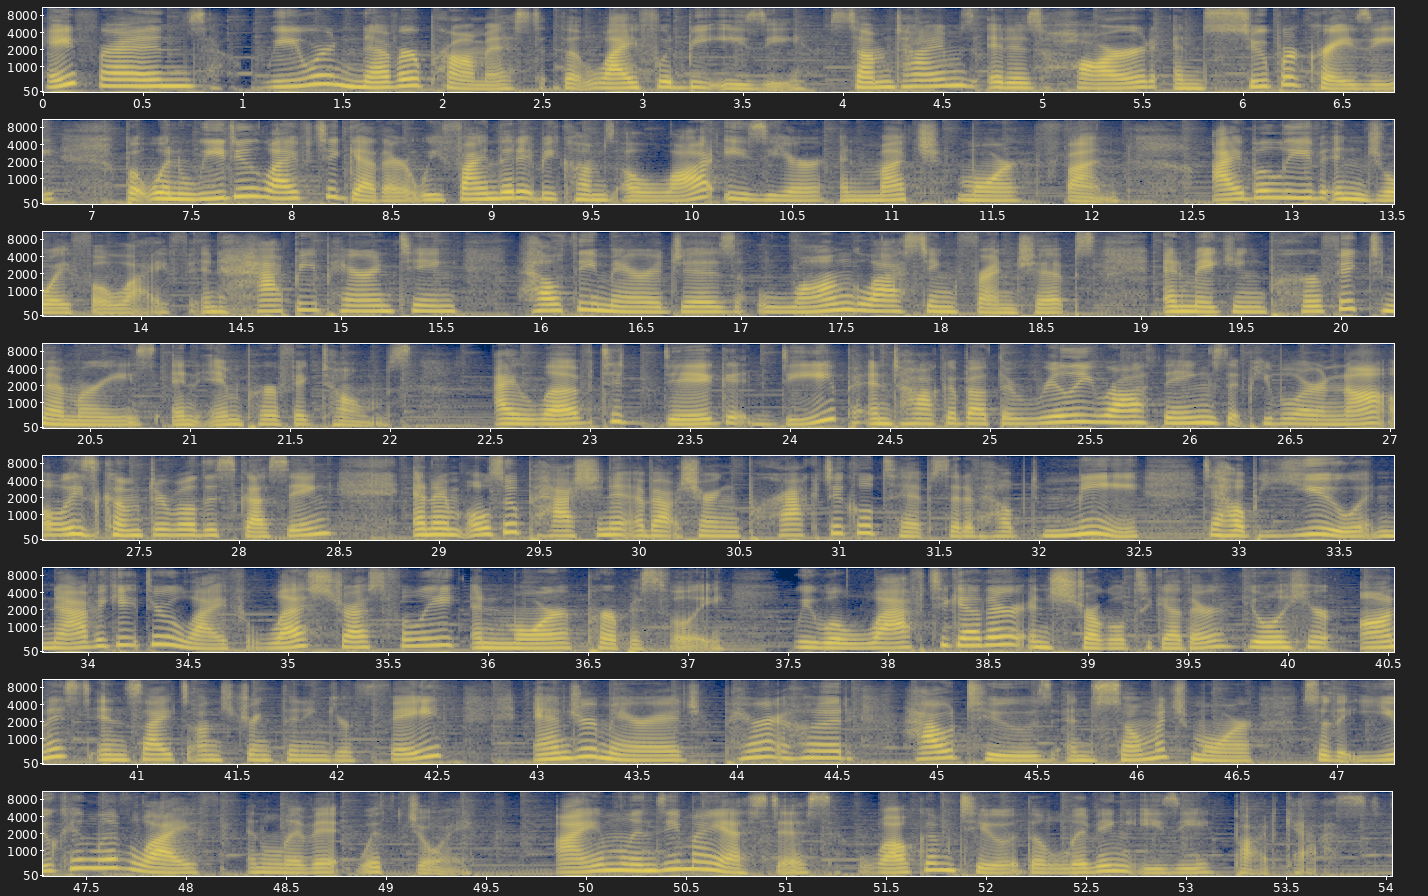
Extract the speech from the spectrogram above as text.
Hey, friends! We were never promised that life would be easy. Sometimes it is hard and super crazy, but when we do life together, we find that it becomes a lot easier and much more fun. I believe in joyful life, in happy parenting, healthy marriages, long lasting friendships, and making perfect memories in imperfect homes. I love to dig deep and talk about the really raw things that people are not always comfortable discussing. And I'm also passionate about sharing practical tips that have helped me to help you navigate through life less stressfully and more purposefully. We will laugh together and struggle together. You will hear honest insights on strengthening your faith and your marriage, parenthood, how to's, and so much more so that you can live life and live it with joy. I am Lindsay Maestas. Welcome to the Living Easy podcast.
